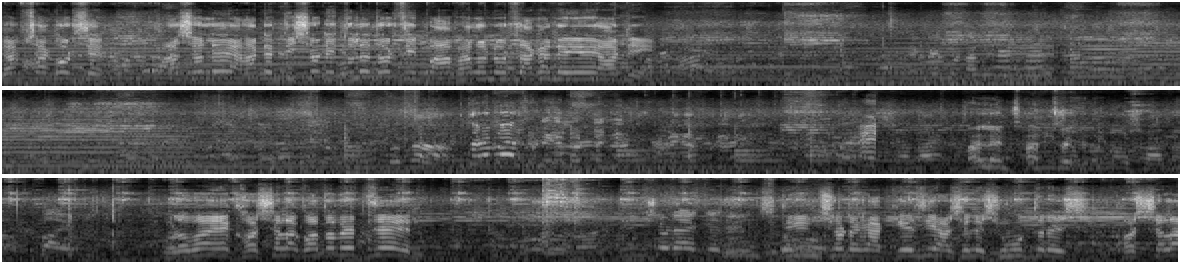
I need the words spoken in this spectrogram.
ব্যবসা করছেন। আসলে হাটের দৃশ্যটি তুলে ধরছি পা ফেলানোর জায়গা নেই এই হাটে। বড় ভাই খসলা কত বেচছেন? তিনশো টাকা কেজি। আসলে সমুদ্রের খসলা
